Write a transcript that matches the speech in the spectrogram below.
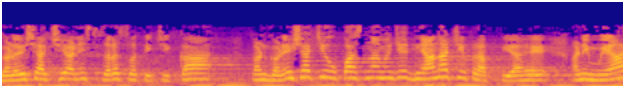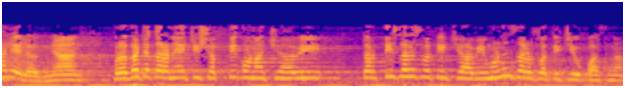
गणेशाची आणि सरस्वतीची. का? कारण गणेशाची उपासना म्हणजे ज्ञानाची प्राप्ती आहे. आणि मिळालेलं ज्ञान प्रगट करण्याची शक्ती कोणाची हवी? तर ती सरस्वतीची हवी म्हणून सरस्वतीची उपासना.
